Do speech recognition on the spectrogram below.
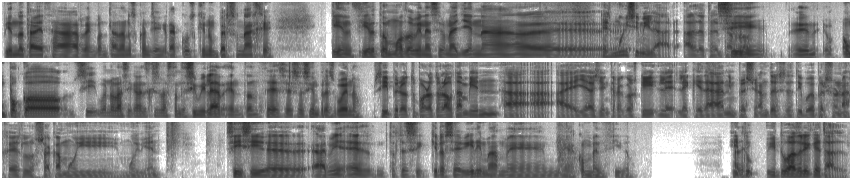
viendo otra vez a reencontrándonos con Jane Krakowski en un personaje que en cierto modo viene a ser una llena... eh, Es muy similar al de 30 Sí, eh, un poco... Sí, bueno, básicamente es que es bastante similar, entonces eso siempre es bueno. Sí, pero por otro lado también a, a, a ella, Jen Krakowski, le, le quedan impresionantes. Este tipo de personajes los saca muy, muy bien. Sí, sí, eh, a mí eh, entonces sí, quiero seguir y me, me- me ha convencido. ¿Y Adri. tú, ¿Y tú, Adri, qué tal?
